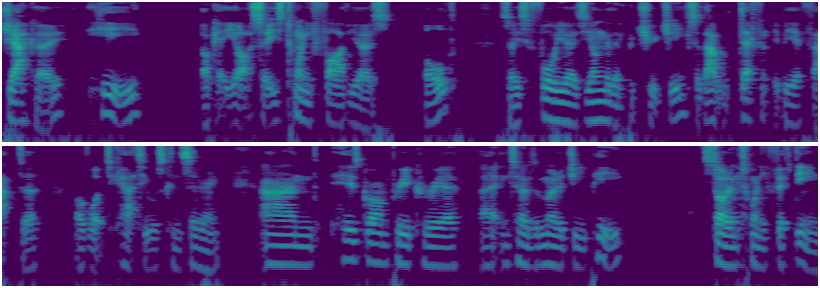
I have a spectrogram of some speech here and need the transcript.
Jacko, he, okay, yeah, so he's 25 years old, so he's four years younger than Petrucci, so that would definitely be a factor of what Ducati was considering. And his Grand Prix career uh, in terms of MotoGP started in 2015.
